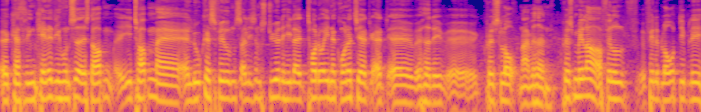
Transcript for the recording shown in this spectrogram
øh, Kathleen Kennedy, hun sidder i, stoppen, i toppen af, af Lucasfilms og ligesom styrer det hele. Jeg tror, det var en af grundene til, at, at øh, hvad hedder det, øh, Chris Lord, nej, hvad hedder han? Chris Miller og Phil, Philip Lord, de blev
